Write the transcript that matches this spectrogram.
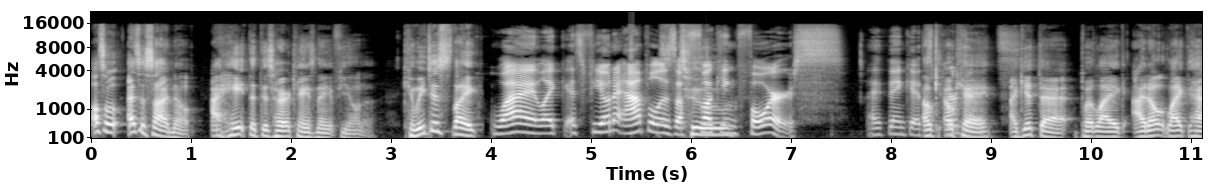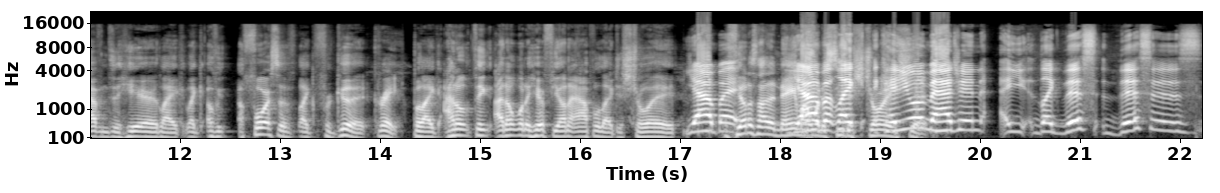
also as a side note, I hate that this hurricane's named Fiona. Can we just like Why? Like, it's Fiona Apple is a Too- fucking force. I think it's okay, okay. I get that, but like I don't like having to hear like like a, a force of like for good, great, but like I don't think I don't want to hear Fiona Apple like destroyed. Yeah, but Fiona's not a name. Yeah, but like, can you shit. imagine? uh, Like this, this is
